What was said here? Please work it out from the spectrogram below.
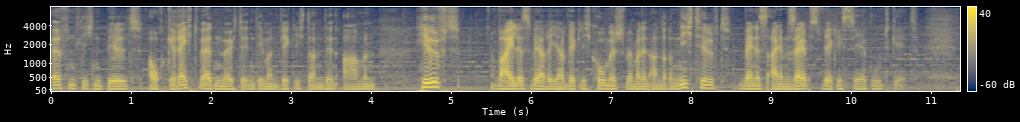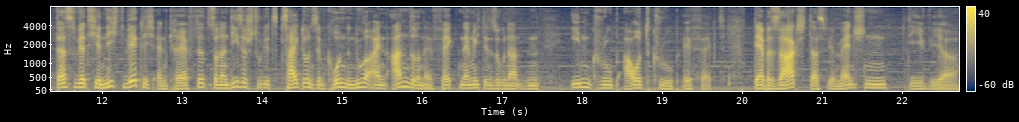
öffentlichen Bild auch gerecht werden möchte, indem man wirklich dann den Armen hilft weil es wäre ja wirklich komisch, wenn man den anderen nicht hilft, wenn es einem selbst wirklich sehr gut geht. Das wird hier nicht wirklich entkräftet, sondern diese Studie zeigt uns im Grunde nur einen anderen Effekt, nämlich den sogenannten In-Group-Out-Group-Effekt. Der besagt, dass wir Menschen, die wir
